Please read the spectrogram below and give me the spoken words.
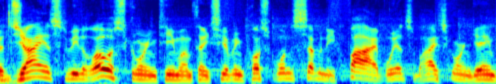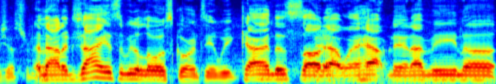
The Giants to be the lowest scoring team on Thanksgiving, plus 175. We had some high scoring games yesterday. Now the Giants will be the lowest scoring team. We kind of saw Yeah. that one happening. I mean, uh,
